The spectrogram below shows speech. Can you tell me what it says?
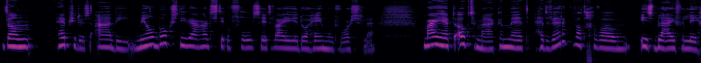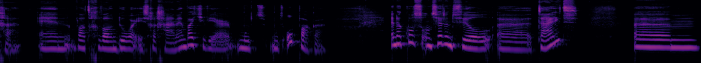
dan heb je dus A, die mailbox die weer hartstikke vol zit, waar je je doorheen moet worstelen. Maar je hebt ook te maken met het werk wat gewoon is blijven liggen en wat gewoon door is gegaan en wat je weer moet, moet oppakken. En dat kost ontzettend veel uh, tijd. Um,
